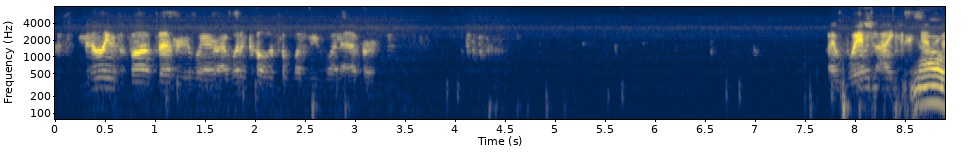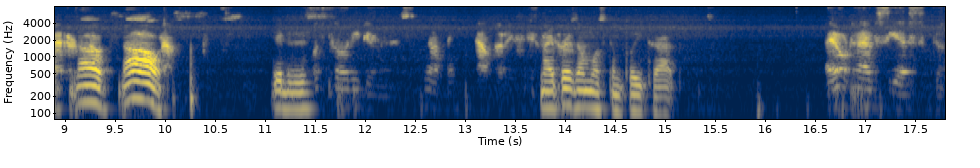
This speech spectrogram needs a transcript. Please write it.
There's millions of bots everywhere. I wouldn't call this a 1v1 ever. I wish I could No, no, no. No. Dude, this What's Cody doing this? Nothing. Downloading CS:GO. sniper is almost complete crap. I don't have CSGO.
